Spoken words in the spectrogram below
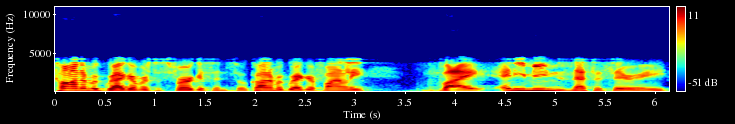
Conor McGregor versus Ferguson. So Conor McGregor finally, by any means necessary,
